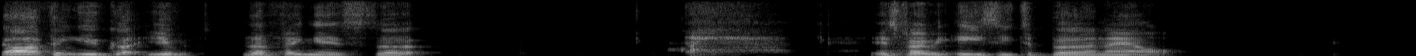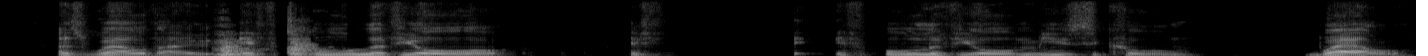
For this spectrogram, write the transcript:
No, I think you've got you the thing is that it's very easy to burn out as well though if all of your if if all of your musical well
